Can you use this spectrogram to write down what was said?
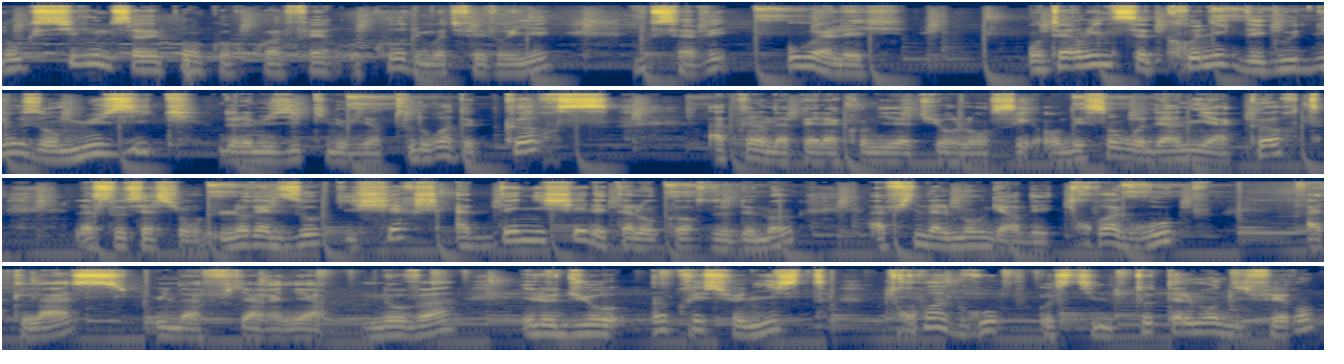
donc si vous ne savez pas encore quoi faire au cours du mois de février, vous savez où aller. On termine cette chronique des good news en musique, de la musique qui nous vient tout droit de Corse. Après un appel à candidature lancé en décembre dernier à Corte, l'association Lorezzo, qui cherche à dénicher les talents corses de demain, a finalement gardé trois groupes Atlas, Una Fiaria Nova et le duo impressionniste, trois groupes au style totalement différent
